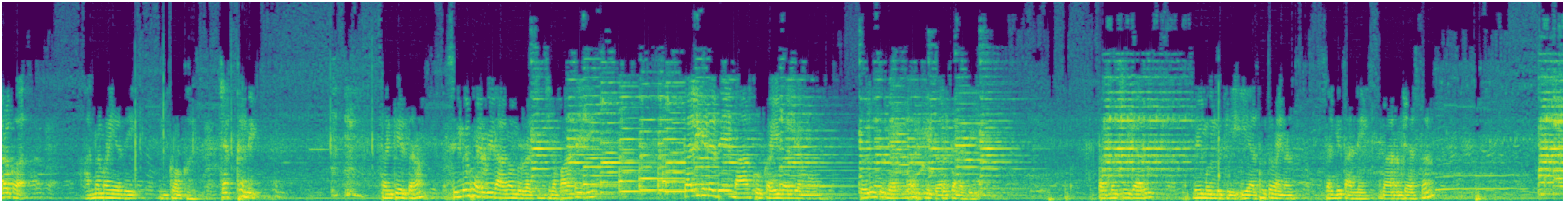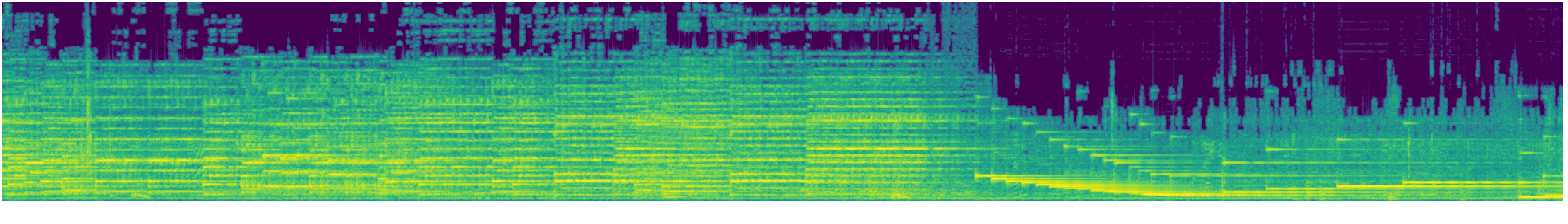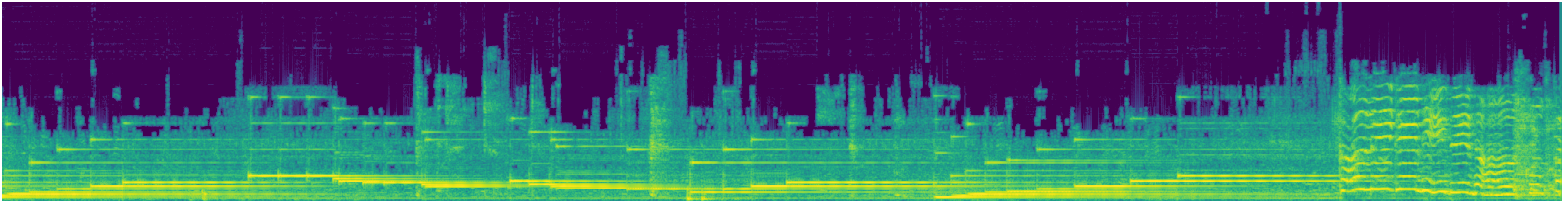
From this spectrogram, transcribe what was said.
మరొక అన్నమయ్యది ఇంకొక చక్కని సంకీర్తనం. సింధు భైరవి రాగంలో రచించిన పాట ఇది. కలిగినదే నాకు కైవల్యము. తొలుతులెవ్వరికి దొరకనది. పద్మశ్రీ గారు మీ ముందుకి ఈ అద్భుతమైన సంగీతాన్ని గానం చేస్తారు Michael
